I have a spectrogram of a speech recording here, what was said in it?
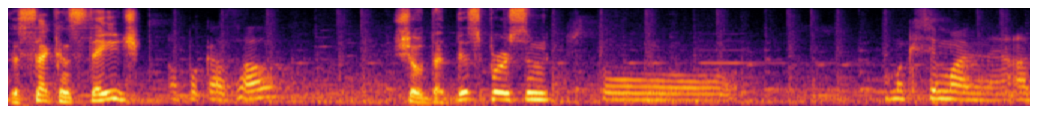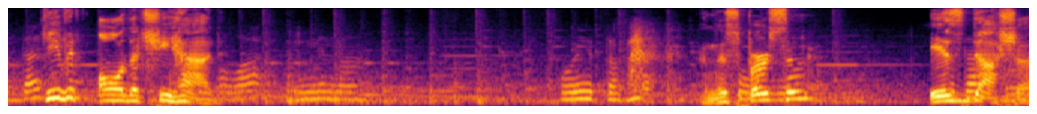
The second stage showed that this person gave it all that she had. And this person is Dasha.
